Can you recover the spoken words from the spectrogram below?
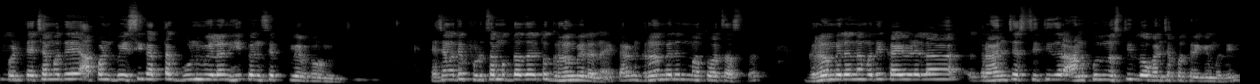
पण त्याच्यामध्ये आपण बेसिक आता गुणमेलन ही कन्सेप्ट क्लिअर करून घेतली. याच्यामध्ये पुढचा मुद्दा जो आहे तो ग्रहमेलन आहे. कारण ग्रहमेलन महत्वाचं असतं. ग्रहमेलनामध्ये काही वेळेला ग्रहांच्या स्थिती जर अनुकूल नसतील दोघांच्या पत्रिकेमधील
